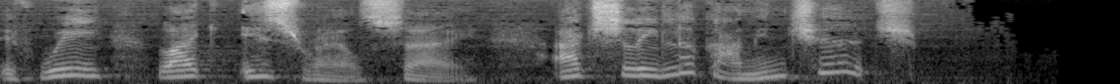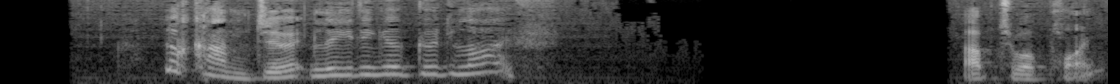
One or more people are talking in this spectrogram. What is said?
If we, like Israel, say, Actually, look, I'm in church. Look, I'm doing, leading a good life. Up to a point.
